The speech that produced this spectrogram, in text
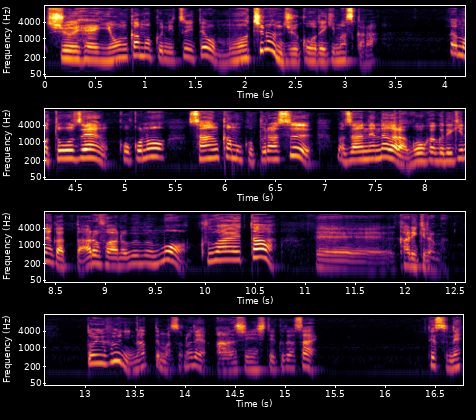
周辺4科目についてももちろん受講できますから。でも当然ここの3科目プラス、まあ、残念ながら合格できなかったアルファの部分も加えた、えー、カリキュラムというふうになってますので安心してください。ですね。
